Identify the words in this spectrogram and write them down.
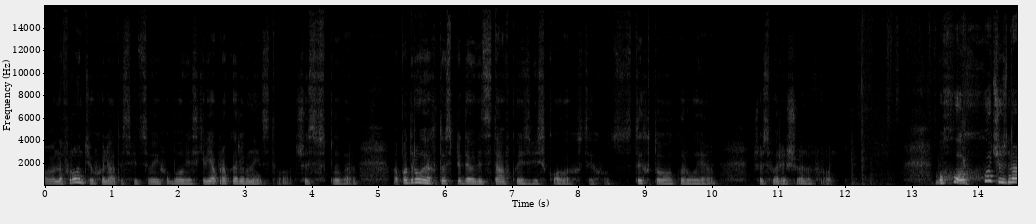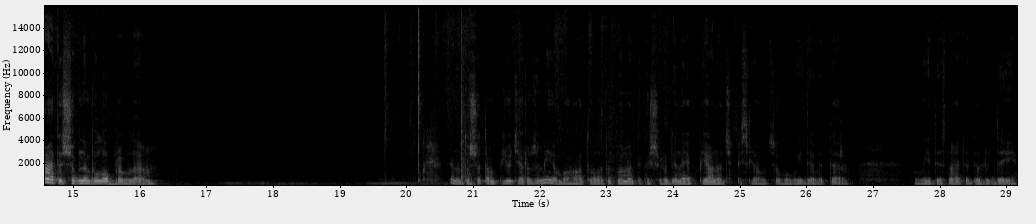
на фронті ухилятись від своїх обов'язків. Я про керівництво, щось вспливе. А по-друге, хтось піде у відставку із військових, з тих, з тих, хто керує, щось вирішує на фронті. Бо хо, хочу, знаєте, щоб не було проблем. Не, ну то, що там п'ють, я розумію багато, але тут момент такий, що людина як п'яна, чи після цього вийде в етер, вийде, знаєте, до людей.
